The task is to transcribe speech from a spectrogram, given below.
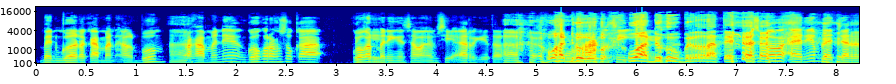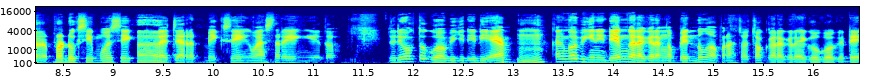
band gue rekaman album. Hah? Rekamannya gue kurang suka. Gue kan Oke. bandingin sama MCR gitu. waduh, Kurang sih. waduh berat ya. Terus gue akhirnya belajar produksi musik, Hah? belajar mixing, mastering gitu. Jadi waktu gue bikin EDM, Hmm, kan gue bikin EDM gara-gara ngeband tuh gak pernah cocok gara-gara ego gue gede.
